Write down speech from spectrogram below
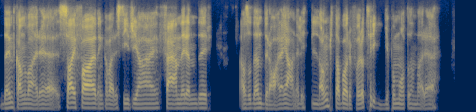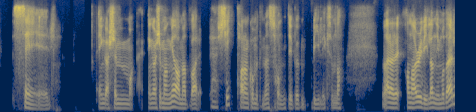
Den kan være sci-fi, den kan være CGI, fanrender. Altså, den drar jeg gjerne litt langt, da, bare for å trigge på en måte den derre seerengasjementet engasjementet da, med at bare, shit, har han kommet med en sånn type bil, liksom, da. Er, han har reveala en ny modell.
